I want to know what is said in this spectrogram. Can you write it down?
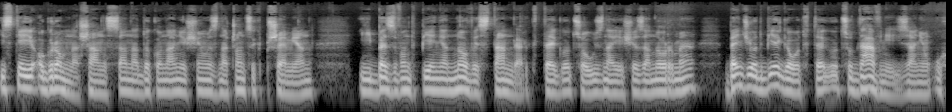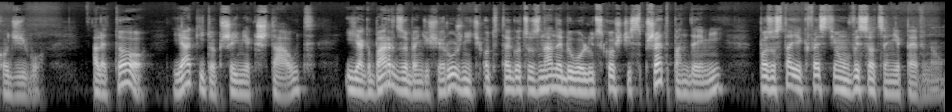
istnieje ogromna szansa na dokonanie się znaczących przemian i bez wątpienia nowy standard tego, co uznaje się za normę, będzie odbiegał od tego, co dawniej za nią uchodziło ale to, jaki to przyjmie kształt i jak bardzo będzie się różnić od tego, co znane było ludzkości sprzed pandemii, pozostaje kwestią wysoce niepewną.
